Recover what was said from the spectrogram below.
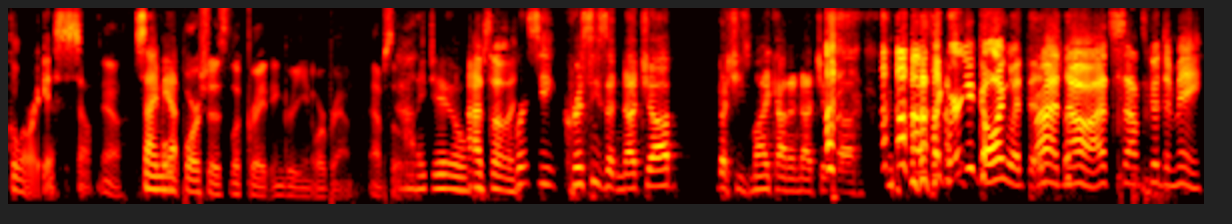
glorious. So Yeah. sign me Old up. Porsches look great in green or brown. Absolutely. Oh, they do. Absolutely. chrissy chrissy's a nut job but she's my kind of nut job I was like, where are you going with this? All right, no, that sounds good to me.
